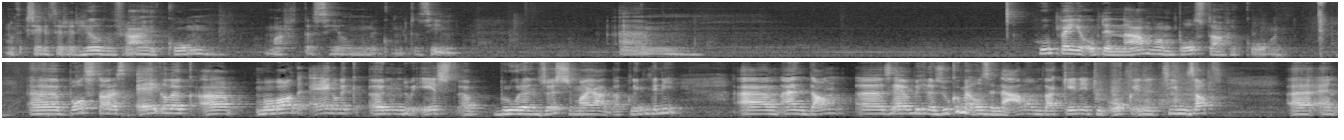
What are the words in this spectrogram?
Want ik zeg het, er zijn heel veel vragen gekomen. Maar dat is heel moeilijk om te zien. Um, hoe ben je op de naam van Bolstar gekomen? Uh, Bolstar is eigenlijk, uh, we hadden eigenlijk, uh, noemden we eerst broer en zus, maar ja, dat klinkt er niet. Um, en dan zijn we beginnen zoeken met onze naam, omdat Kenny natuurlijk ook in het team zat. en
